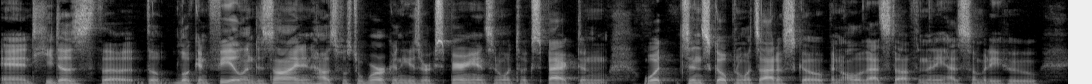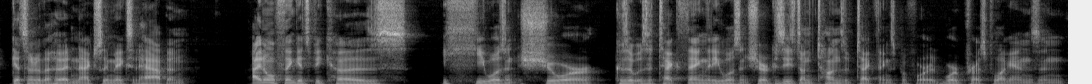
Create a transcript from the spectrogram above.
And he does the, the look and feel and design and how it's supposed to work and the user experience and what to expect and what's in scope and what's out of scope and all of that stuff. And then he has somebody who gets under the hood and actually makes it happen. I don't think it's because he wasn't sure because it was a tech thing that he wasn't sure because he's done tons of tech things before WordPress plugins and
